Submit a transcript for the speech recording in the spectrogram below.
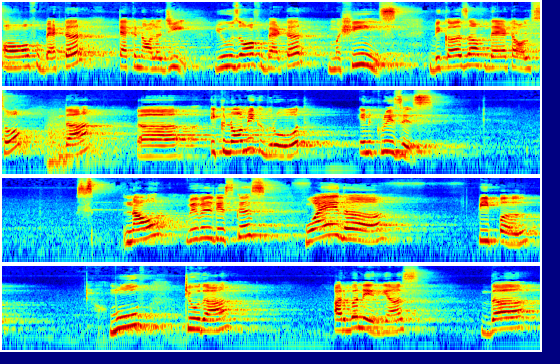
of better technology, use of better machines. Because of that also the uh, economic growth increases. Now we will discuss why the people move to the urban areas. The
